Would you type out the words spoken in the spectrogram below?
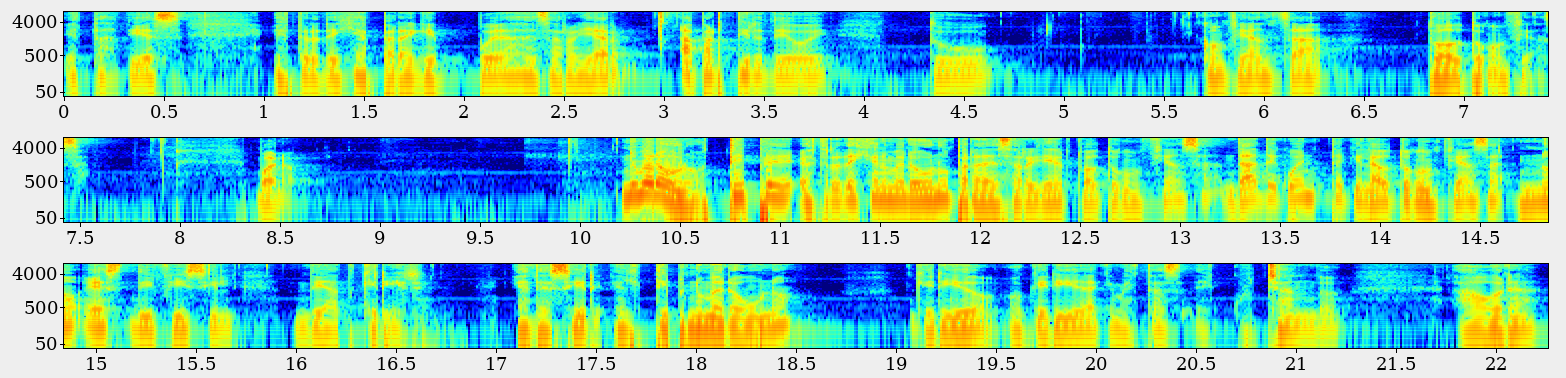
estas 10 estrategias para que puedas desarrollar a partir de hoy tu confianza, tu autoconfianza. Bueno, número uno, tip, estrategia número uno para desarrollar tu autoconfianza. Date cuenta que la autoconfianza no es difícil de adquirir. Es decir, el tip número uno, querido o querida que me estás escuchando ahora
